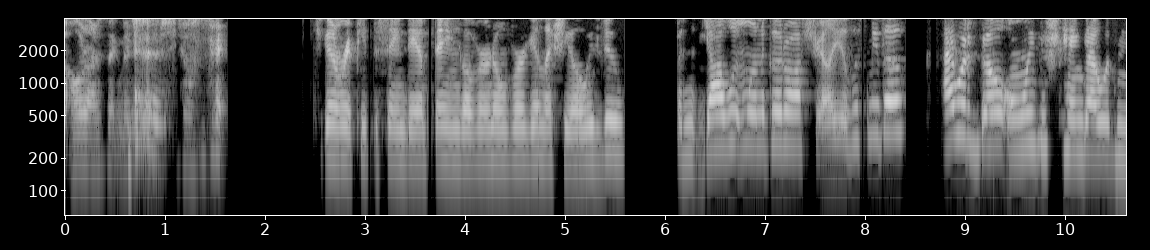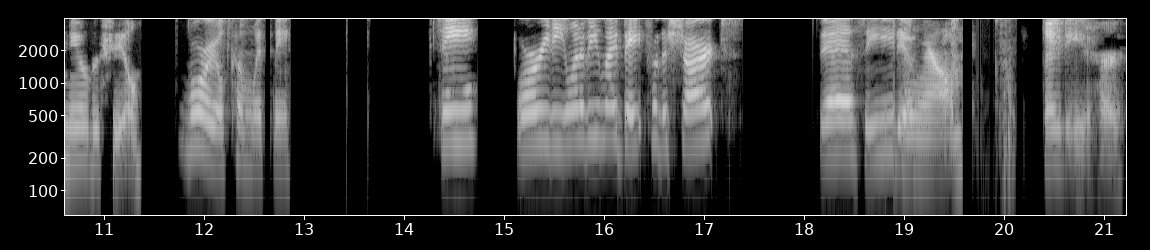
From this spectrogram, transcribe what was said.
Hold on a second. Let me see what she gonna say. She's gonna repeat the same damn thing over and over again like she always do. But y'all wouldn't want to go to Australia with me though. I would go only to hang out with Neil the Seal. Rory will come with me. See, Rory, do you want to be my bait for the sharks? Yeah, see you do. Damn. They'd eat her.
